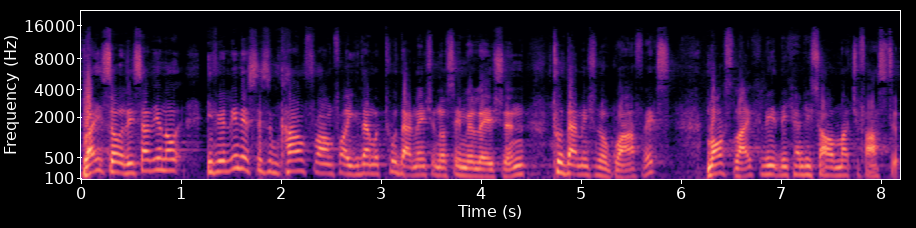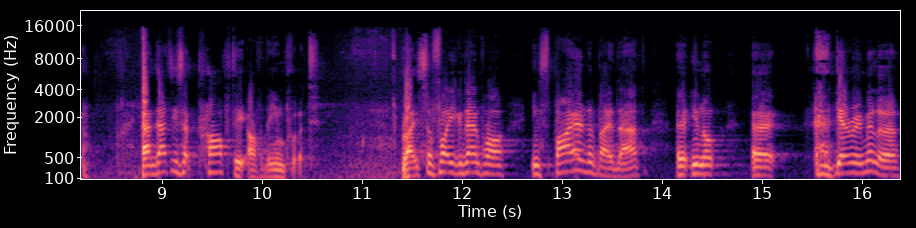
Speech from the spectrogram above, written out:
Right? So they said, you know, if your linear system comes from, for example, two-dimensional simulation, two-dimensional graphics, most likely they can be solved much faster. And that is a property of the input. Right? So for example, inspired by that, uh, you know, uh, Gary Miller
